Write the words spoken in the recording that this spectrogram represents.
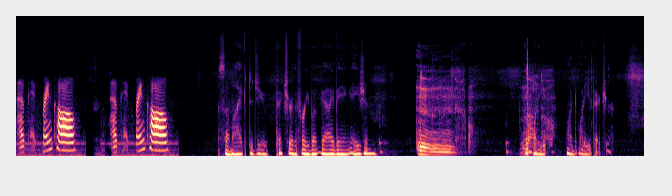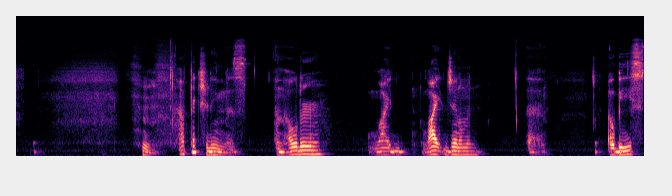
Okay, prank call. Okay, prank call. So, Mike, did you picture the free book guy being Asian? Mm, no. What, Not what do you what, what do you picture? Hmm. I've pictured him as an older white white gentleman, uh, obese.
